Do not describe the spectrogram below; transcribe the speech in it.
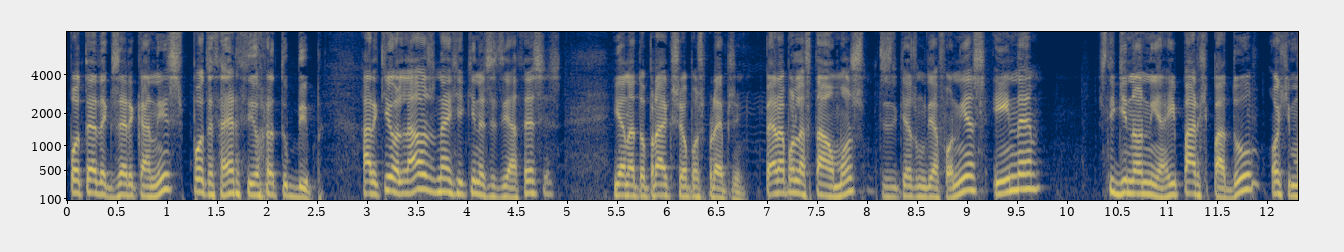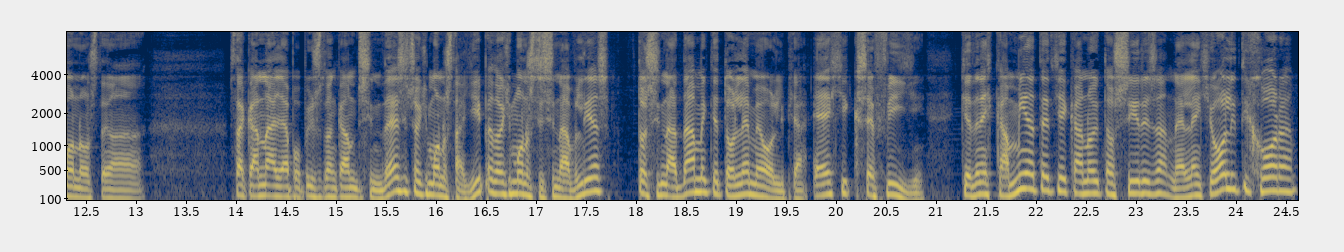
Ποτέ δεν ξέρει κανείς πότε θα έρθει η ώρα του μπιπ. Αρκεί ο λαός να έχει εκείνες τις διαθέσεις για να το πράξει όπως πρέπει. Πέρα από όλα αυτά όμως, τις δικές μου διαφωνίες, είναι στην κοινωνία. Υπάρχει παντού, όχι μόνο στα, στα κανάλια από πίσω όταν κάνουν τις συνδέσεις, όχι μόνο στα γήπεδα, όχι μόνο στις συναυλίες. Το συναντάμε και το λέμε όλοι πια. Έχει ξεφύγει. Και δεν έχει καμία τέτοια ικανότητα ο ΣΥΡΙΖΑ να ελέγχει όλη τη χώρα.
